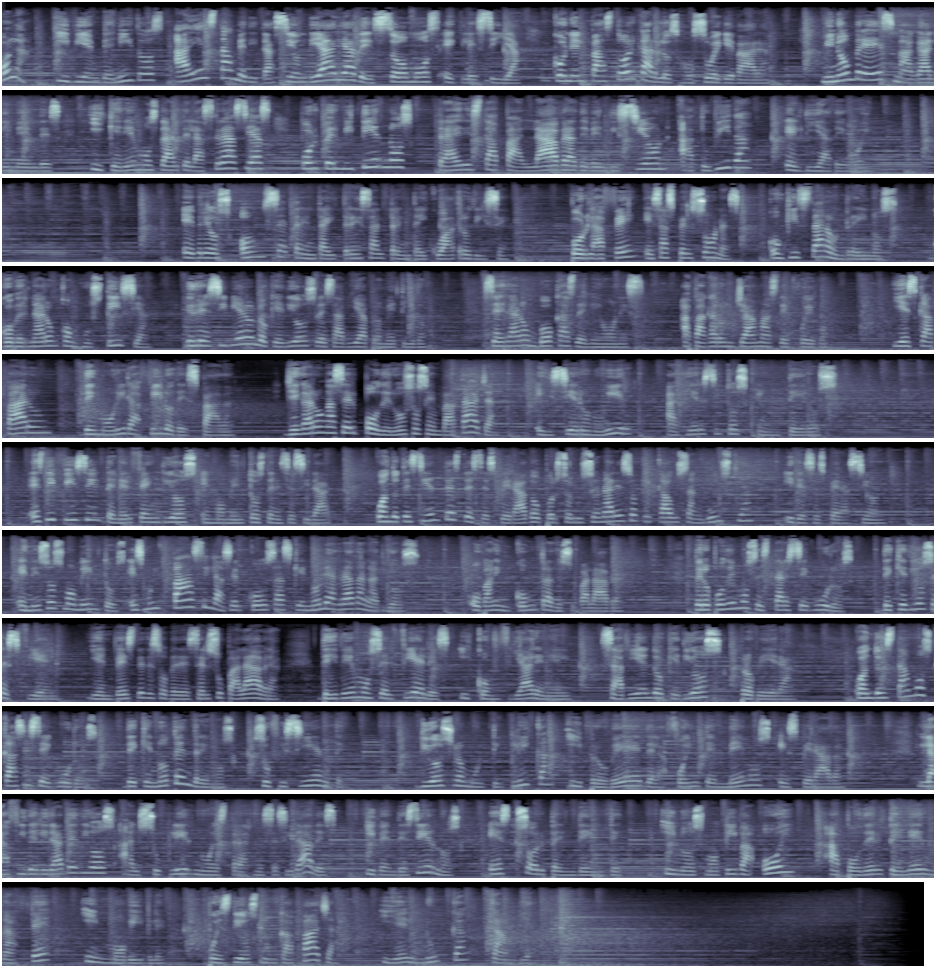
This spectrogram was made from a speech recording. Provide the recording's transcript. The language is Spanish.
Hola y bienvenidos a esta meditación diaria de Somos Iglesia con el pastor Carlos Josué Guevara. Mi nombre es Magali Méndez y queremos darte las gracias por permitirnos traer esta palabra de bendición a tu vida el día de hoy. Hebreos 11, 33 al 34 dice, Por la fe esas personas conquistaron reinos, gobernaron con justicia, y recibieron lo que Dios les había prometido. Cerraron bocas de leones, apagaron llamas de fuego y escaparon de morir a filo de espada. Llegaron a ser poderosos en batalla e hicieron huir a ejércitos enteros. Es difícil tener fe en Dios en momentos de necesidad, cuando te sientes desesperado por solucionar eso que causa angustia y desesperación. En esos momentos es muy fácil hacer cosas que no le agradan a Dios o van en contra de su palabra. Pero podemos estar seguros de que Dios es fiel y en vez de desobedecer su palabra, debemos ser fieles y confiar en Él, sabiendo que Dios proveerá. Cuando estamos casi seguros de que no tendremos suficiente, Dios lo multiplica y provee de la fuente menos esperada. La fidelidad de Dios al suplir nuestras necesidades y bendecirnos es sorprendente y nos motiva hoy a poder tener una fe inmovible, pues Dios nunca falla y Él nunca cambia.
